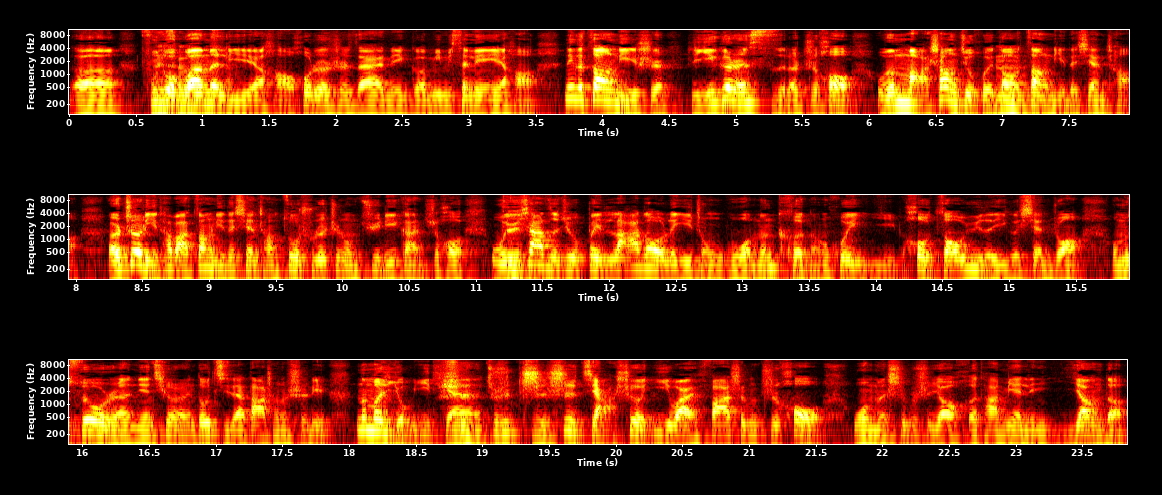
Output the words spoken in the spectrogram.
呃，辅佐官们里也好，或者是在那个秘密森林也好，那个葬礼是一个人死了之后，我们马上就会到嗯葬礼的现场。而这里他把葬礼的现场做出了这种距离感之后，我一下子就被拉到了一种我们可能会以后遭遇的一个现状。我们所有人，年轻人都挤在大城市里，那么有一天，就是只是假设意外发生之后，我们是不是要和他面临一样的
